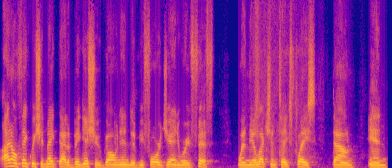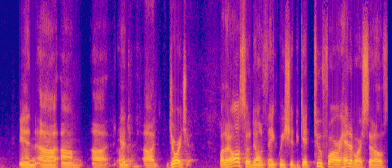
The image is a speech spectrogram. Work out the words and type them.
I don't think we should make that a big issue going into before January 5th, when the election takes place down in in uh, um, uh, in uh, Georgia. But I also don't think we should get too far ahead of ourselves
